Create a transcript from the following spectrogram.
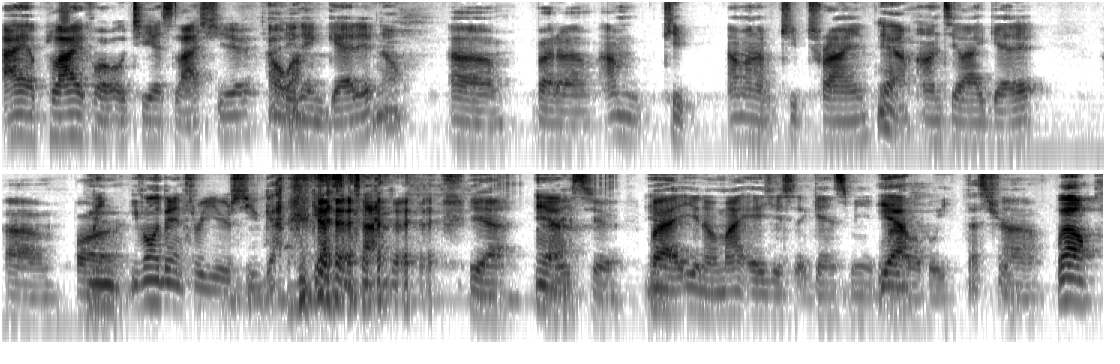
I applied for OTS last year. Oh, I wow. didn't get it. No. Um, but um, I'm keep I'm gonna keep trying. Yeah. Until I get it. Um, or I mean, you've only been in three years, so you've got you've got some time. yeah. Yeah. Is true. But you know, my age is against me. Yeah. Probably. That's true. Uh, well,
